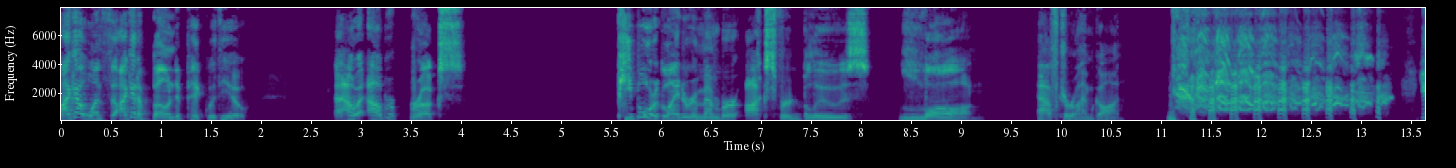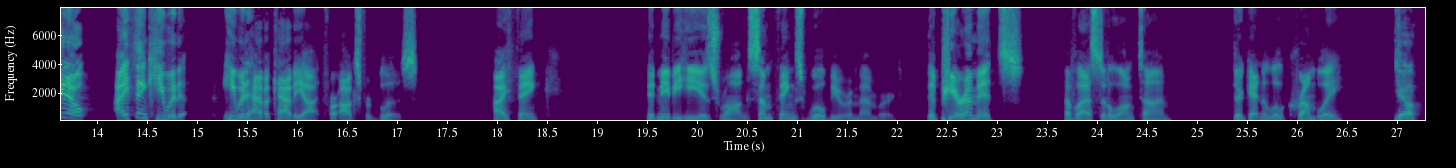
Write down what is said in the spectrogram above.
I got one. Th- I got a bone to pick with you, Al- Albert Brooks. People are going to remember Oxford Blues long after I'm gone. you know, I think he would he would have a caveat for Oxford Blues. I think that maybe he is wrong. Some things will be remembered. The pyramids have lasted a long time. They're getting a little crumbly. Yep.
